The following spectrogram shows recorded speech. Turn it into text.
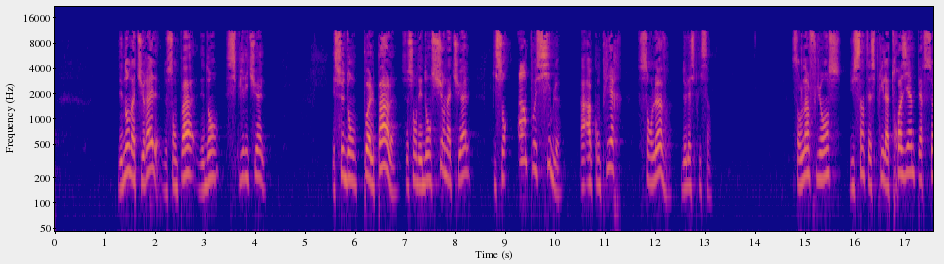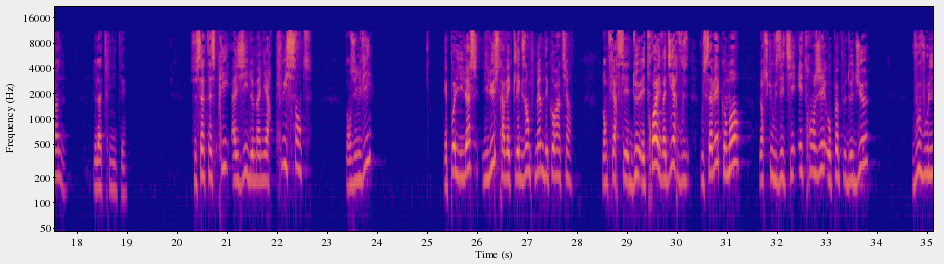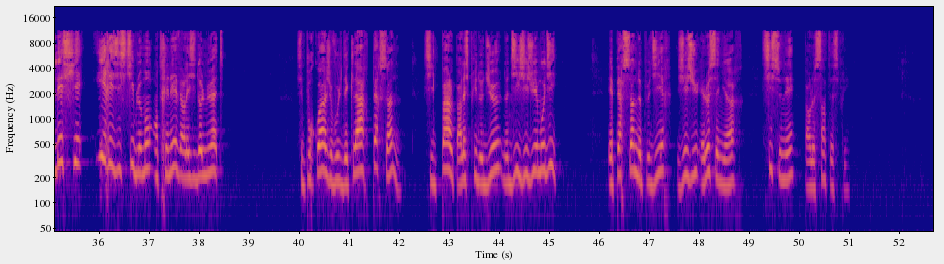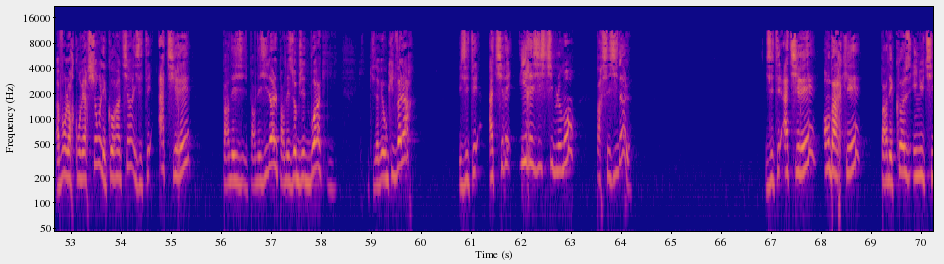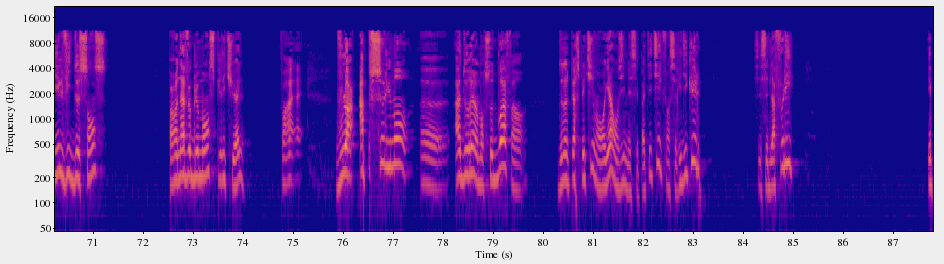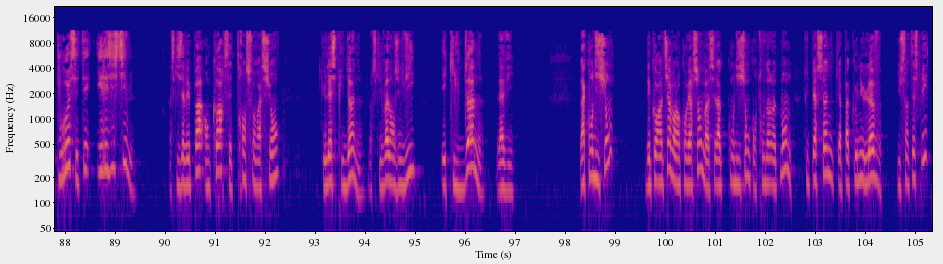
Les dons naturels ne sont pas des dons spirituels. Et ce dont Paul parle, ce sont des dons surnaturels qui sont impossibles à accomplir sans l'œuvre de l'Esprit Saint. Sans l'influence du Saint-Esprit, la troisième personne de la Trinité. Ce Saint-Esprit agit de manière puissante dans une vie. Et Paul l'illustre avec l'exemple même des Corinthiens. Donc versets 2 et 3, il va dire, vous, vous savez comment, lorsque vous étiez étrangers au peuple de Dieu, vous vous laissiez irrésistiblement entraîner vers les idoles muettes. C'est pourquoi, je vous le déclare, personne, s'il parle par l'Esprit de Dieu, ne dit Jésus est maudit. Et personne ne peut dire Jésus est le Seigneur, si ce n'est par le Saint-Esprit. Avant leur conversion, les Corinthiens, ils étaient attirés par des, par des idoles, par des objets de bois qui n'avaient aucune valeur. Ils étaient attirés irrésistiblement par ces idoles. Ils étaient attirés, embarqués par des causes inutiles, vides de sens, par un aveuglement spirituel. Enfin, vouloir absolument euh, adorer un morceau de bois, de notre perspective, on regarde, on se dit, mais c'est pathétique, c'est ridicule. C'est de la folie. Et pour eux, c'était irrésistible. Parce qu'ils n'avaient pas encore cette transformation que l'Esprit donne lorsqu'il va dans une vie et qu'il donne la vie. La condition des Corinthiens avant leur conversion, bah, c'est la condition qu'on retrouve dans notre monde. Toute personne qui n'a pas connu l'œuvre du Saint-Esprit,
